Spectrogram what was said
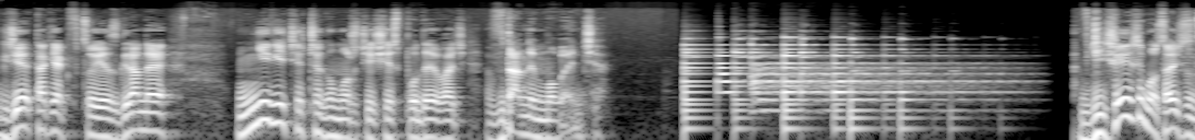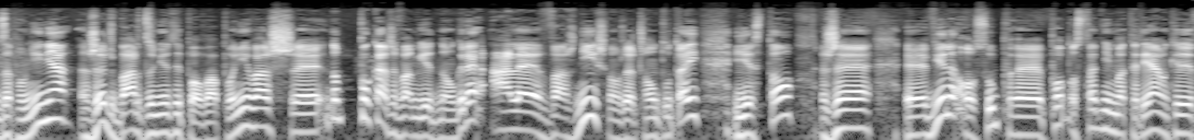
gdzie tak jak w co jest grane, nie wiecie czego możecie się spodziewać w danym momencie. W dzisiejszym ocalić od zapomnienia rzecz bardzo nietypowa, ponieważ e, no, pokażę Wam jedną grę, ale ważniejszą rzeczą tutaj jest to, że e, wiele osób e, pod ostatnim materiałem, kiedy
